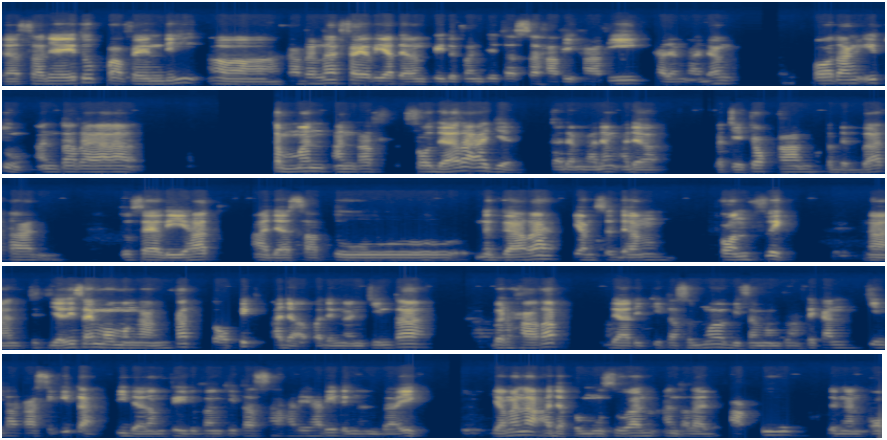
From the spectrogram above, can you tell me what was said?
dasarnya itu Pak Fendi uh, karena saya lihat dalam kehidupan kita sehari-hari kadang-kadang orang itu antara teman antar saudara aja kadang-kadang ada kececokan perdebatan terus saya lihat ada satu negara yang sedang konflik. Nah, jadi saya mau mengangkat topik ada apa dengan cinta, berharap dari kita semua bisa mempraktikkan cinta kasih kita di dalam kehidupan kita sehari-hari dengan baik. Janganlah ada pemusuhan antara aku dengan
